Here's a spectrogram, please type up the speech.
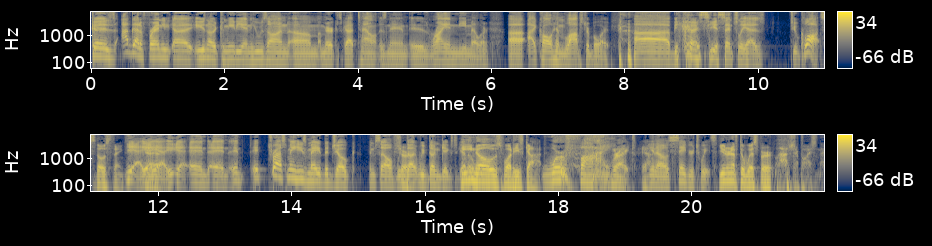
because I've got a friend. He, uh, he's another comedian. He was on um, America's Got Talent. His name is Ryan Niemiller. Uh, I call him Lobster Boy uh, because he essentially has two claws. Those things. Yeah, yeah, yeah, yeah. And and it, it, trust me, he's made the joke himself. Sure. We've done we've done gigs together. He knows what he's got. we're fine. Right, yeah. You know, save your tweets. You don't have to whisper, lobster name.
